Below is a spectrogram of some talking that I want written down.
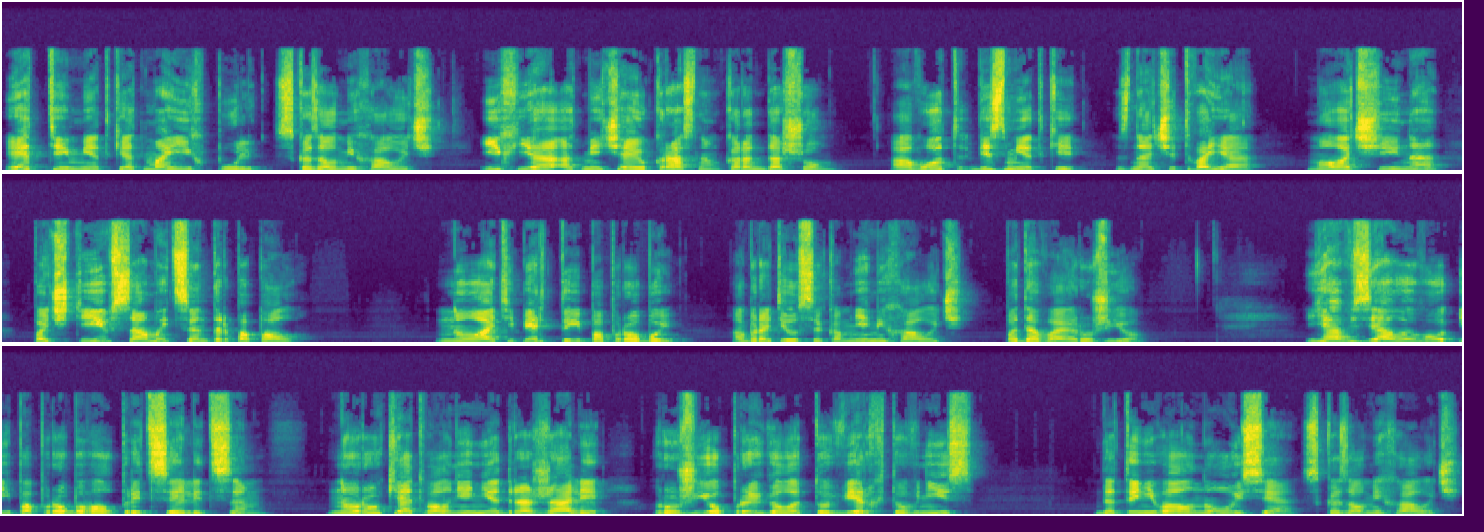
«Эти метки от моих пуль», — сказал Михалыч. «Их я отмечаю красным карандашом. А вот без метки, значит, твоя. Молодчина, почти в самый центр попал». «Ну, а теперь ты попробуй», — обратился ко мне Михалыч, подавая ружье. Я взял его и попробовал прицелиться. Но руки от волнения дрожали, ружье прыгало то вверх, то вниз. «Да ты не волнуйся», — сказал Михалыч.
